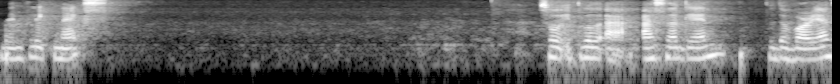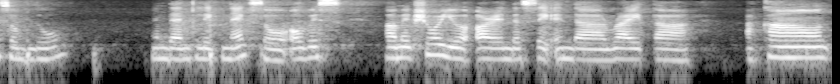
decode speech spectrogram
then click next. So it will uh, ask again to the variant, so blue, and then click next. So always uh, make sure you are in the in the right uh, account,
